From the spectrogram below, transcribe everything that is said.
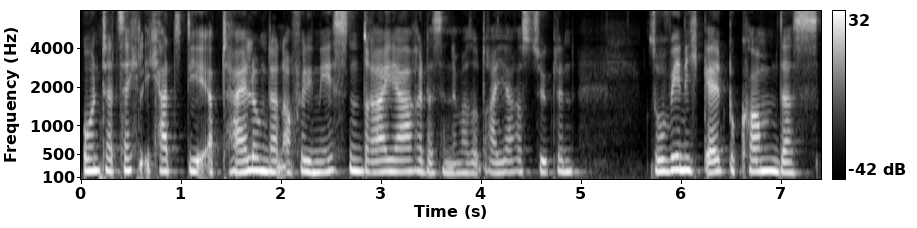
Und tatsächlich hat die Abteilung dann auch für die nächsten drei Jahre, das sind immer so Dreijahreszyklen, so wenig Geld bekommen, dass,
